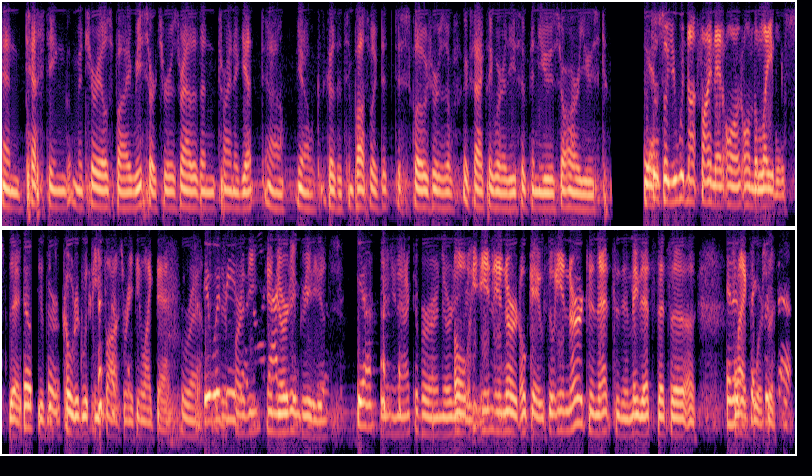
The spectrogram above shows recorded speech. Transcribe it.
and testing materials by researchers rather than trying to get, uh, you know, because it's impossible to get disclosures of exactly where these have been used or are used. Yeah. So, so you would not find that on, on the labels that No, it's sir. coated with PFAS or anything like that? Correct. It would They're be part of the the inert ingredients. ingredients, Yeah. inactive or inert Oh, in, inert. Okay, so inert, and that's then maybe that's that's a And it'll say percent,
